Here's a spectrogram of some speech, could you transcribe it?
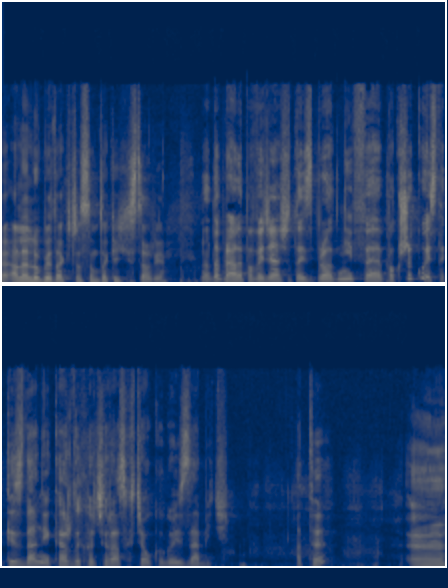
e, ale lubię tak czasem takie historie. No dobra, ale powiedziałaś o tej zbrodni. W e, pokrzyku jest takie zdanie, każdy choć raz chciał kogoś zabić. A ty? E,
